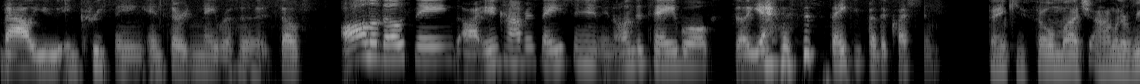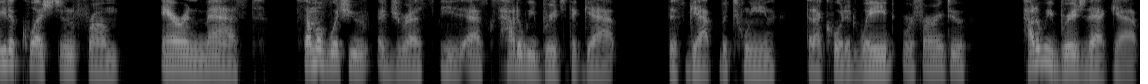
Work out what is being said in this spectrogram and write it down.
value increasing in certain neighborhoods. So all of those things are in conversation and on the table. So yes, thank you for the question. Thank you so much. I'm going to read a question from Aaron Mast, some of which you addressed. He asks, How do we bridge the gap, this gap between that I quoted Wade referring to? How do we bridge that gap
